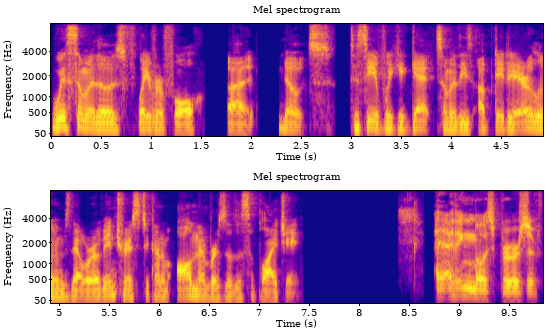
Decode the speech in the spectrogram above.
with some of those flavorful uh, notes to see if we could get some of these updated heirlooms that were of interest to kind of all members of the supply chain? I think most brewers have,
